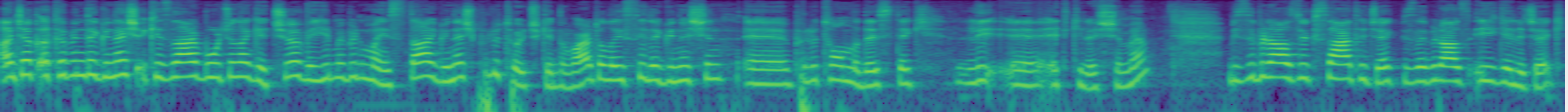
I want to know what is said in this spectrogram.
Ancak akabinde Güneş İkizler Burcu'na geçiyor ve 21 Mayıs'ta Güneş Plüto üçgeni var. Dolayısıyla Güneş'in e, Plüton'la destekli e, etkileşimi bizi biraz yükseltecek, bize biraz iyi gelecek.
